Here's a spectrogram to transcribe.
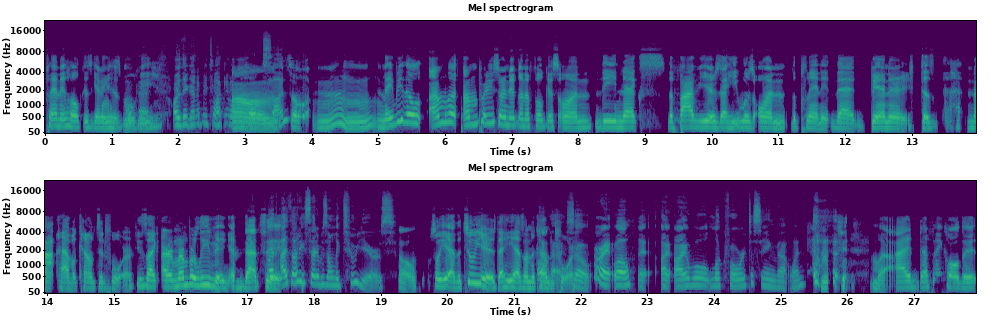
Planet Hulk is getting his Okay. movie. Are they going to be talking about the Hulk's Um, son? so mm, maybe they'll. I'm. I'm pretty certain they're gonna focus on the next, the five years that he was on the planet that Banner does not have accounted for. He's like, I remember leaving, and that's it. But it. I thought he said it was only two years. oh, so yeah, the two years that he has unaccounted Okay, for. so all right, well, eh, I I will look forward to seeing that one. but I definitely called it,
